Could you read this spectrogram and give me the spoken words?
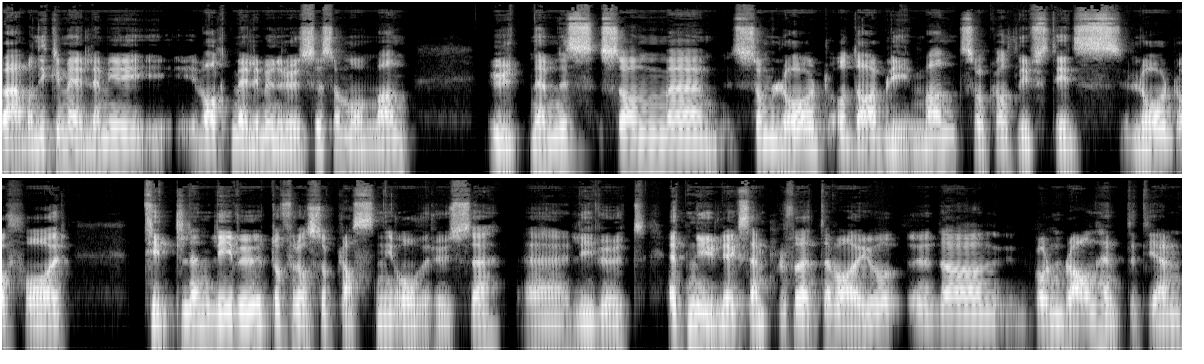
Og Er man ikke medlem i, valgt medlem i Underhuset, så må man utnevnes som, uh, som lord, og da blir man såkalt livstidslord og får tittelen livet ut, og får også plassen i Overhuset eh, livet ut. Et nylig eksempel for dette var jo uh, da Gordon Brown hentet hjem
